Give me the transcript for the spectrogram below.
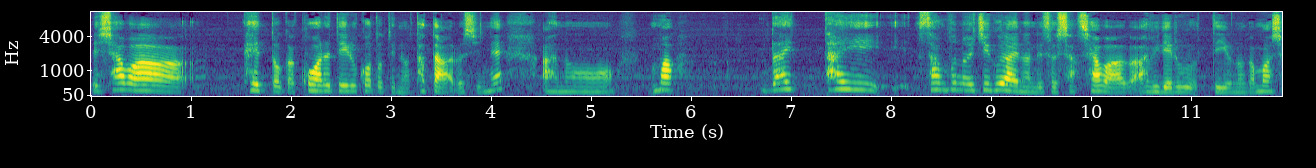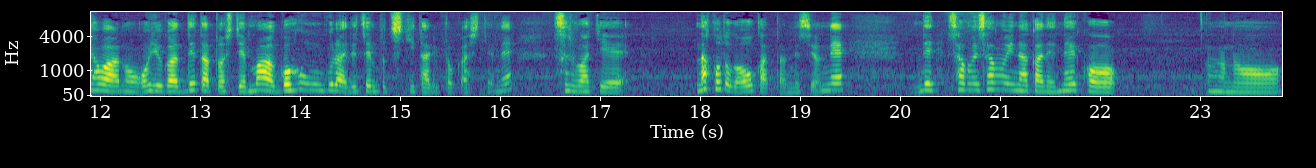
でシャワーヘッドが壊れていることっていうのは多々あるしねあのまあ大体3分の1ぐらいなんですよシャワーが浴びれるっていうのが、まあ、シャワーのお湯が出たとしてまあ5分ぐらいで全部尽きたりとかしてねするわけなことが多かったんですよね。で寒い寒い中でねこうあの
